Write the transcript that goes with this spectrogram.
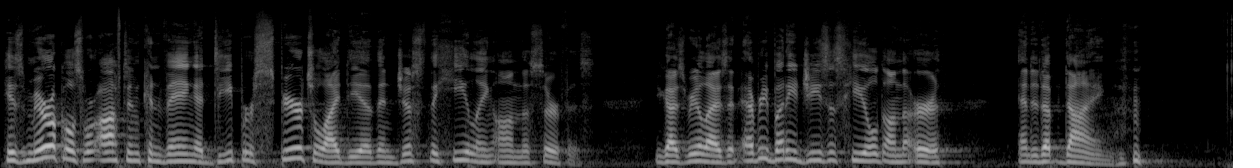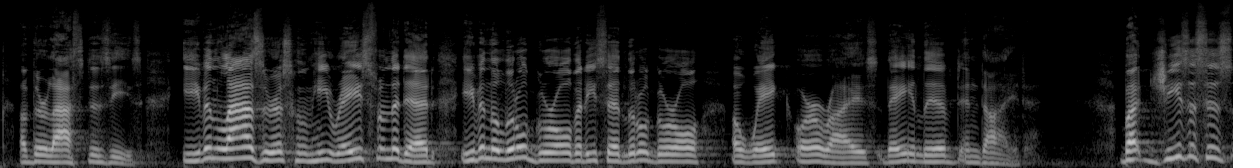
His miracles were often conveying a deeper spiritual idea than just the healing on the surface. You guys realize that everybody Jesus healed on the earth ended up dying of their last disease even Lazarus, whom he raised from the dead, even the little girl that he said, Little girl, awake or arise, they lived and died. But Jesus'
